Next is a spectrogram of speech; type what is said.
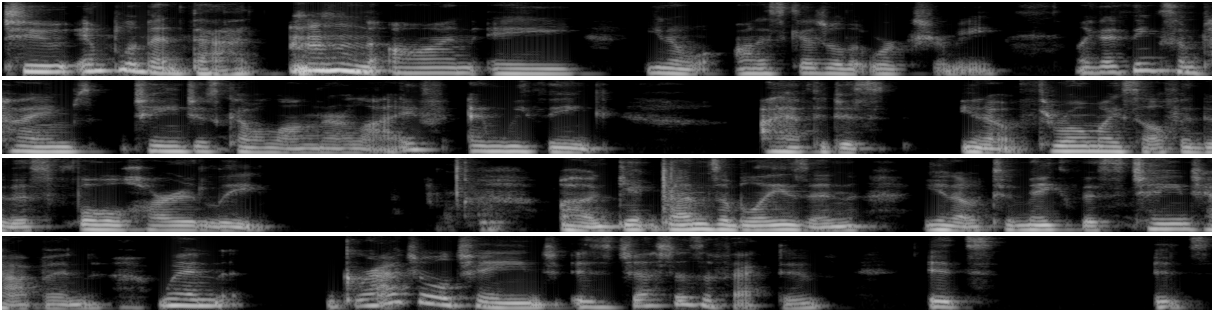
to implement that on a you know, on a schedule that works for me. Like, I think sometimes changes come along in our life and we think, I have to just, you know, throw myself into this full heartedly, uh, get guns ablazing, you know, to make this change happen. When gradual change is just as effective, it's, it's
